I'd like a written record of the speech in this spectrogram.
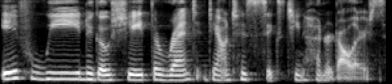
if we negotiate the rent down to $1,600.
